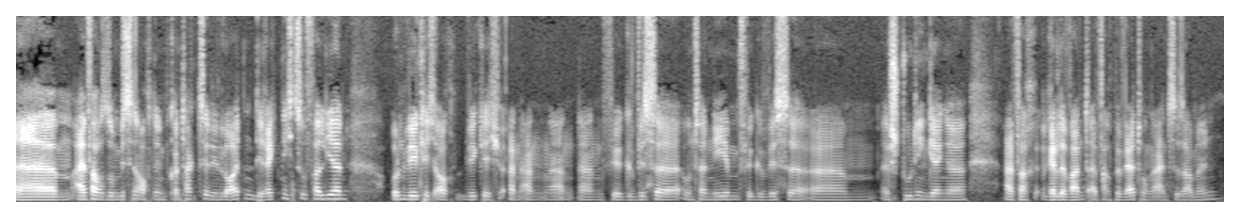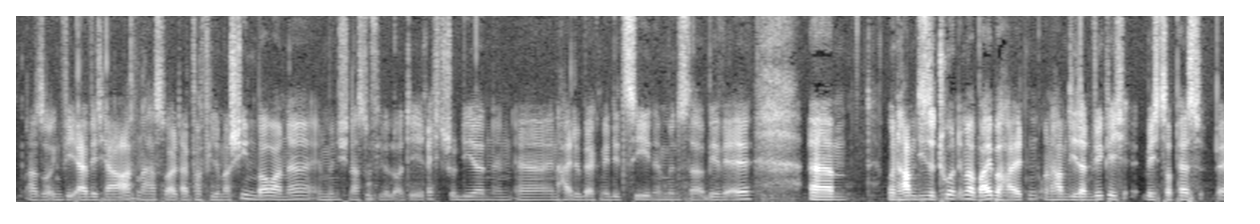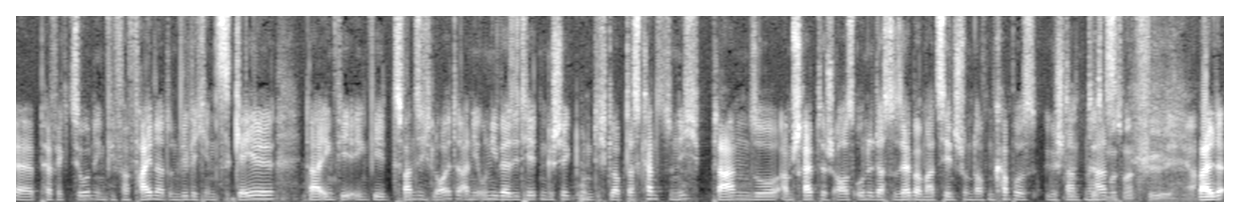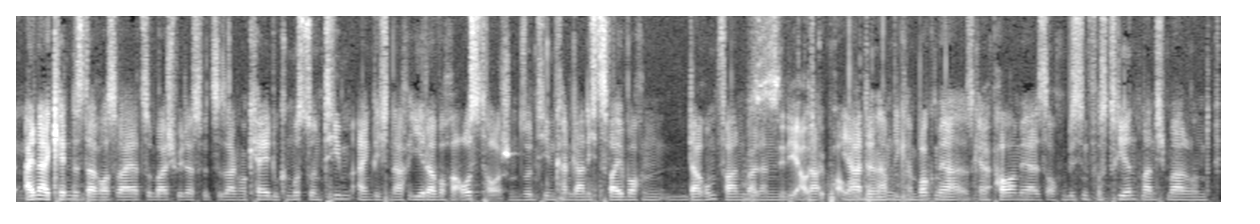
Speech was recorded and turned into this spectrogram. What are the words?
Ähm, einfach so ein bisschen auch den Kontakt zu den Leuten direkt nicht zu verlieren und wirklich auch wirklich an, an, an für gewisse Unternehmen, für gewisse ähm, Studiengänge einfach relevant einfach Bewertungen einzusammeln. Also irgendwie RWTH Aachen hast du halt einfach viele Maschinenbauer, ne? in München hast du viele Leute, die Recht studieren, in, äh, in Heidelberg Medizin, in Münster BWL. Ähm, und haben diese Touren immer beibehalten und haben die dann wirklich bis zur Pers äh, Perfektion irgendwie verfeinert und wirklich in Scale da irgendwie irgendwie 20 Leute an die Universitäten geschickt und ich glaube, das kannst du nicht planen so am Schreibtisch aus, ohne dass du selber mal 10 Stunden auf dem Campus gestanden das, das hast. Das muss man fühlen, ja. Weil eine Erkenntnis daraus war ja zum Beispiel, dass wir zu sagen, okay, du musst so ein Team eigentlich nach jeder Woche austauschen. So ein Team kann gar nicht zwei Wochen da rumfahren, weil dann sind die ausgepowert. Ja, dann haben die keinen Bock mehr, ist kein ja. Power mehr, ist auch ein bisschen frustrierend manchmal und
